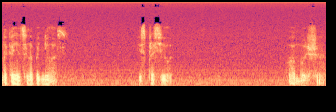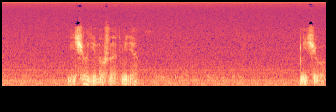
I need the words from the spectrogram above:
Наконец она поднялась и спросила. «Вам больше ничего не нужно от меня?» «Ничего.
